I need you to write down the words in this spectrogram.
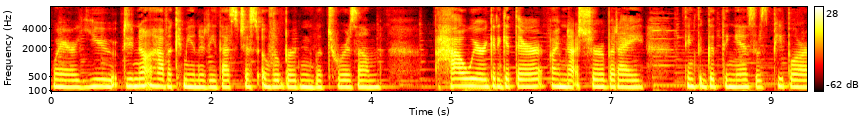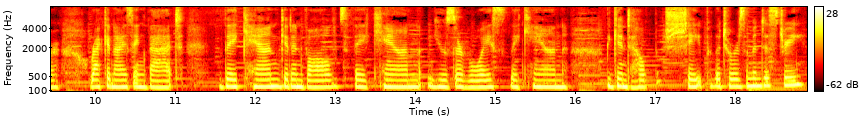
where you do not have a community that's just overburdened with tourism. How we're going to get there, I'm not sure, but I think the good thing is is people are recognizing that they can get involved, they can use their voice, they can begin to help shape the tourism industry.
